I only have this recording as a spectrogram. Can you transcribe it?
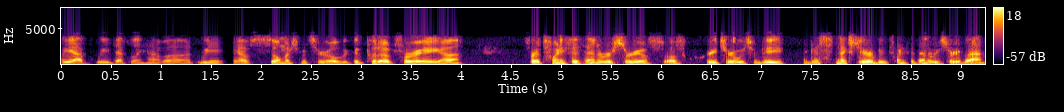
we have we definitely have uh we have so much material we could put up for a uh, for a 25th anniversary of of Creature, which would be I guess next year would be the 25th anniversary of that.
